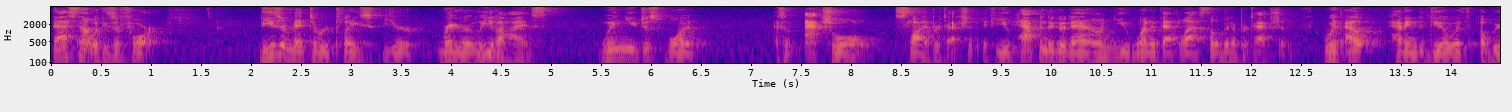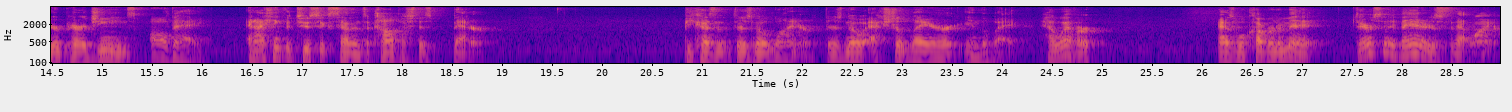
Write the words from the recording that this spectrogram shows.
that's not what these are for. These are meant to replace your regular Levi's when you just want some actual slide protection. If you happen to go down, you wanted that last little bit of protection without having to deal with a weird pair of jeans all day. And I think the 267s accomplish this better because there's no liner, there's no extra layer in the way. However, as we'll cover in a minute, there are some advantages to that liner.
